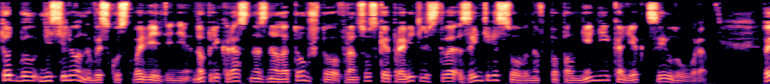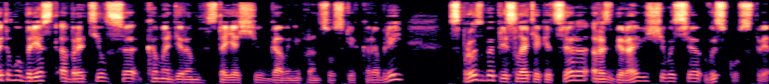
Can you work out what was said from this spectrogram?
Тот был не силен в искусствоведении, но прекрасно знал о том, что французское правительство заинтересовано в пополнении коллекции Лувра. Поэтому Брест обратился к командирам стоящих в гавани французских кораблей с просьбой прислать офицера, разбирающегося в искусстве.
